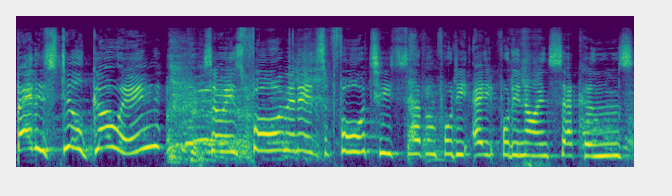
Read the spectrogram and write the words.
Ben is still going. so it's four minutes, 47, 48, 49 seconds.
